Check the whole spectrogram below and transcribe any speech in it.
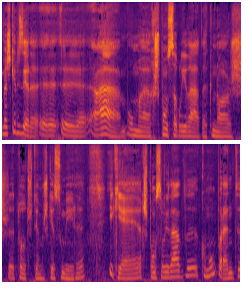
mas quer dizer, eh, eh, há uma responsabilidade que nós todos temos que assumir e que é a responsabilidade comum perante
